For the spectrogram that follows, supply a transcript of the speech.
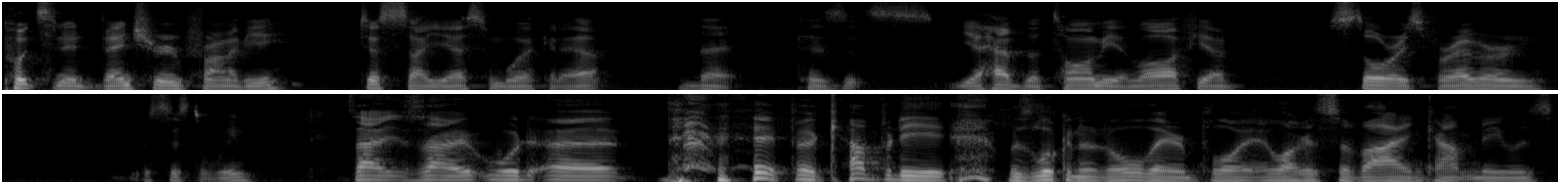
puts an adventure in front of you, just say yes and work it out That because it's you have the time of your life, you have stories forever, and it's just a win. So, so would uh, if a company was looking at all their employees, like a surveying company was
